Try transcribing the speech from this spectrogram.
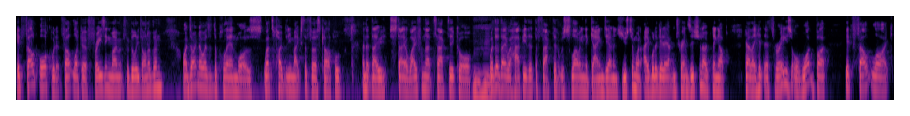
it felt awkward. It felt like a freezing moment for Billy Donovan. I don't know whether the plan was let's hope that he makes the first couple and that they stay away from that tactic or mm-hmm. whether they were happy that the fact that it was slowing the game down and Houston weren't able to get out in transition, opening up how they hit their threes or what. But it felt like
